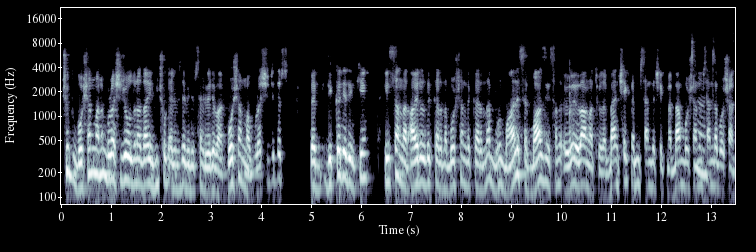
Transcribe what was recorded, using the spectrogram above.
Çünkü boşanmanın bulaşıcı olduğuna dair birçok elimizde bilimsel veri var. Boşanma bulaşıcıdır ve dikkat edin ki insanlar ayrıldıklarında, boşandıklarında bunu maalesef bazı insanlar öve öve anlatıyorlar. Ben çekmedim sen de çekme, ben boşandım evet. sen de boşan.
